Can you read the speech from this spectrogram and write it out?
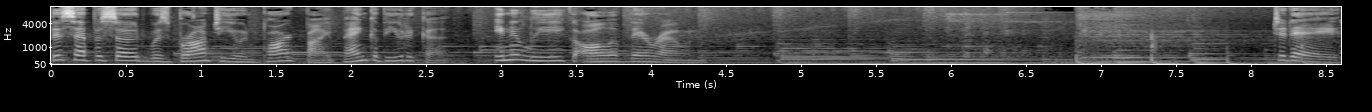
This episode was brought to you in part by Bank of Utica, in a league all of their own. Today,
